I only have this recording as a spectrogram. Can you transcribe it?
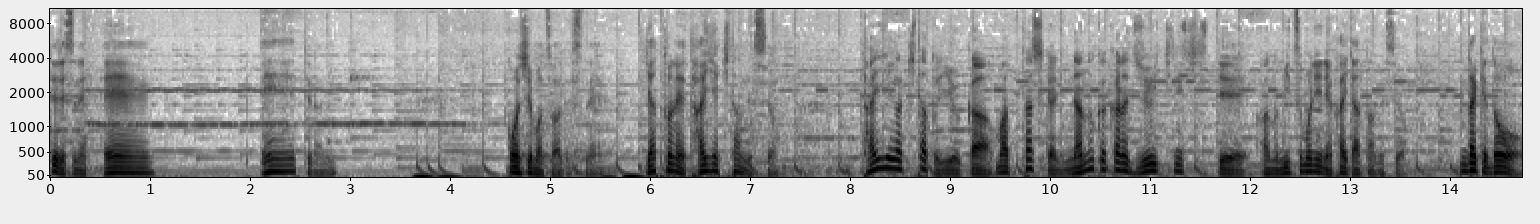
でですね、えー、えーって何？今週末はですね、やっとね、タイヤ来たんですよ。タイヤが来たというか、まあ確かに7日から11日って、あの見積もりには書いてあったんですよ。だけど、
